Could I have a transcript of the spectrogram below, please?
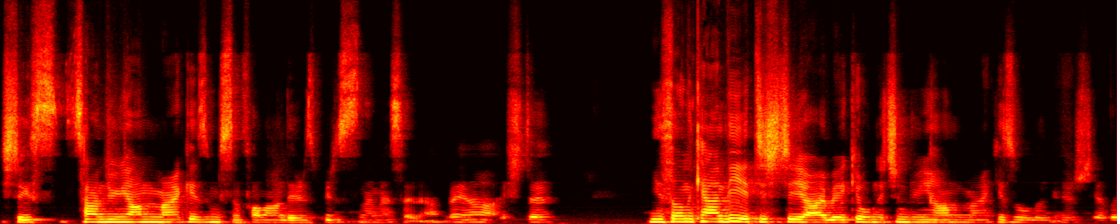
işte sen dünyanın merkezi misin falan deriz birisine mesela veya işte insanın kendi yetiştiği yer belki onun için dünyanın merkezi olabilir ya da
